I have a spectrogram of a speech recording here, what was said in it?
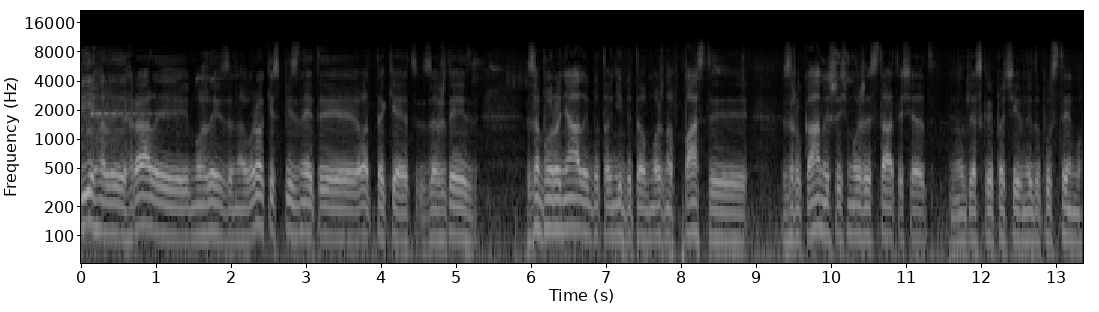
Бігали, грали, могли на уроки спізнити. От таке. Завжди забороняли, бо то нібито можна впасти, з руками щось може статися. Ну, для скрипачів недопустимо.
